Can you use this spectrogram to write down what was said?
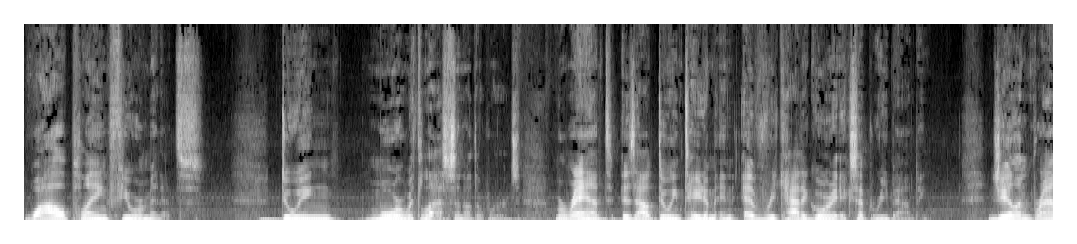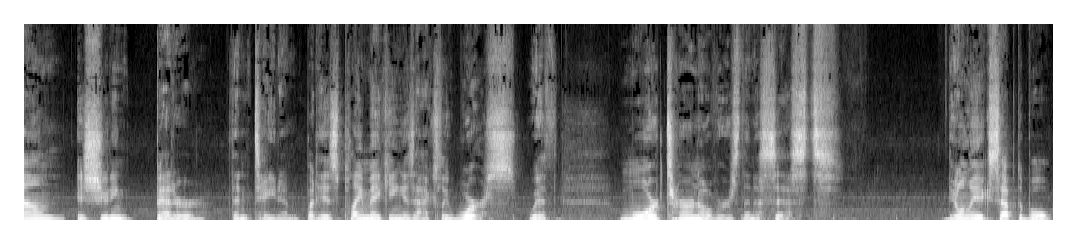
while playing fewer minutes. Doing more with less, in other words. Morant is outdoing Tatum in every category except rebounding. Jaylen Brown is shooting better than Tatum, but his playmaking is actually worse, with more turnovers than assists. The only acceptable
